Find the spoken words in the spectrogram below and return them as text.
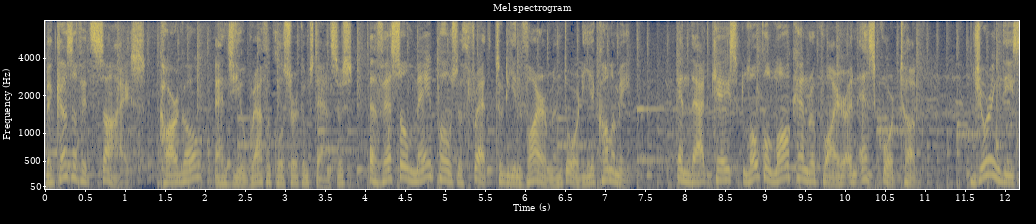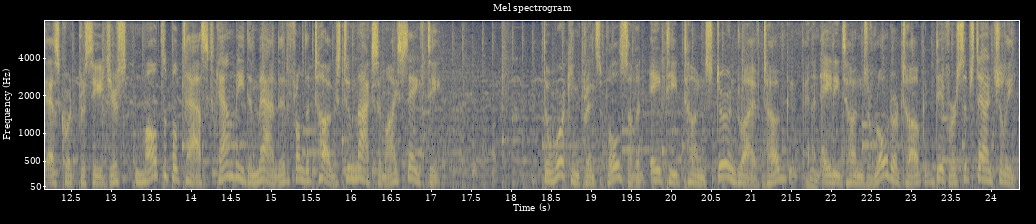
Because of its size, cargo, and geographical circumstances, a vessel may pose a threat to the environment or the economy. In that case, local law can require an escort tug. During these escort procedures, multiple tasks can be demanded from the tugs to maximize safety. The working principles of an 80-ton stern drive tug and an 80-tons rotor tug differ substantially.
